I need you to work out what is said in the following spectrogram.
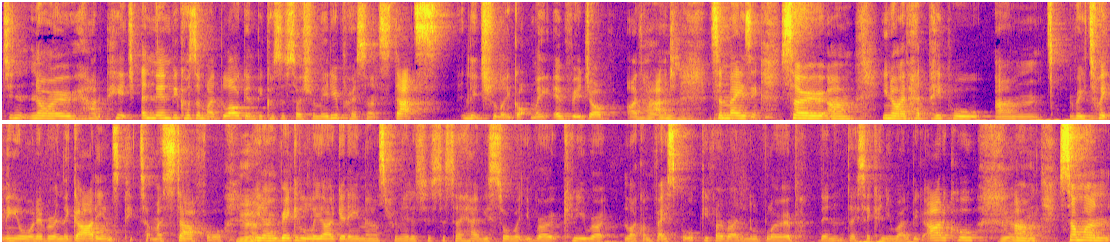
didn't know how to pitch, and then because of my blog and because of social media presence, that's literally got me every job I've had. It's Yeah. amazing. So, um, you know, I've had people um, retweet me or whatever, and the Guardian's picked up my stuff, or Yeah. you know, regularly I get emails from editors to say, "Hey, we saw what you wrote. Can you write like on Facebook? If I write a little blurb, then they say, "Can you write a big article?" Yeah, um. Someone,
